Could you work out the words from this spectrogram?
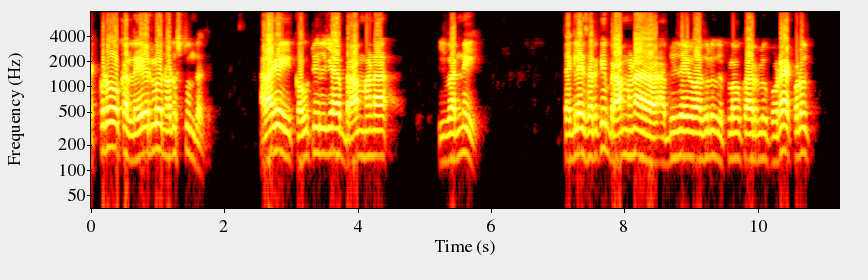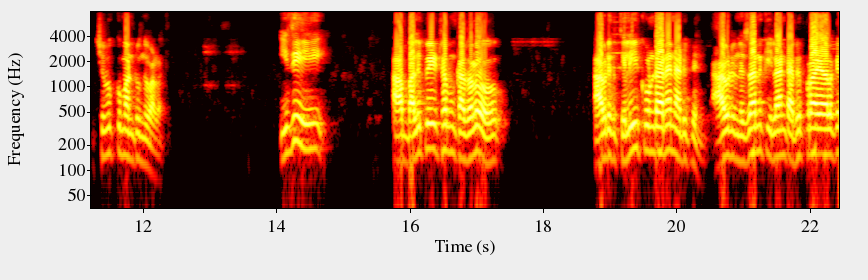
ఎక్కడో ఒక లేయర్లో నడుస్తుంది అది అలాగే ఈ కౌటిల్య బ్రాహ్మణ ఇవన్నీ తగిలేసరికి బ్రాహ్మణ అభ్యుదయవాదులు విప్లవకారులు కూడా ఎక్కడో చివుక్కుమంటుంది వాళ్ళకి. ఇది ఆ బలిపీఠం కథలో ఆవిడకి తెలియకుండానే నడిపింది. ఆవిడ నిజానికి ఇలాంటి అభిప్రాయాలకి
